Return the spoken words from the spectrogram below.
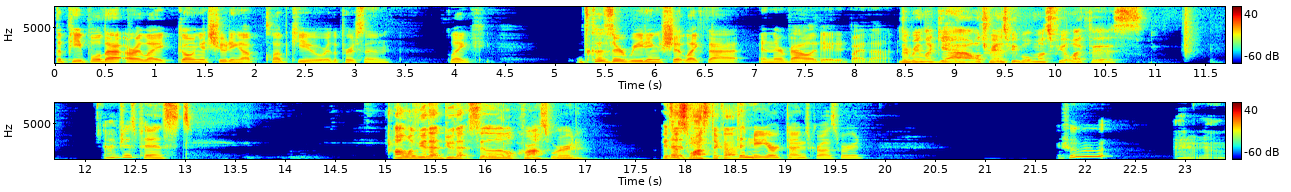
the people that are like going and shooting up Club Q or the person like because they're reading shit like that and they're validated by that. they're being like yeah all trans people must feel like this I'm just pissed. all of you that do that silly little crossword it's a swastika The New York Times crossword. Who? I don't know.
